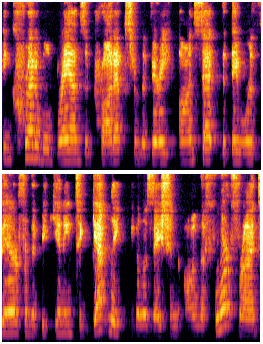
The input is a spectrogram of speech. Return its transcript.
incredible brands and products from the very onset that they were there from the beginning to get legalization on the forefront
